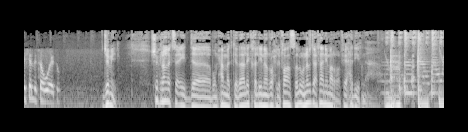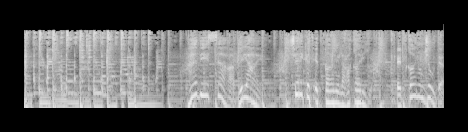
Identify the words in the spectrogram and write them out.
إيش اللي سويته؟ جميل. شكرا لك سعيد أبو محمد كذلك. خلينا نروح لفاصل ونرجع ثاني مرة في حديثنا. هذه الساعة برعاية شركة إتقان العقارية. إتقان الجودة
